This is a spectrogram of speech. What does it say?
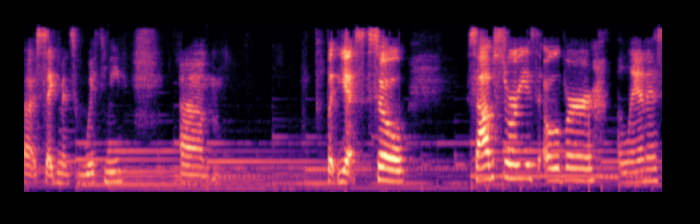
uh, segments with me. Um, but yes, so sob story is over. Alanes,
